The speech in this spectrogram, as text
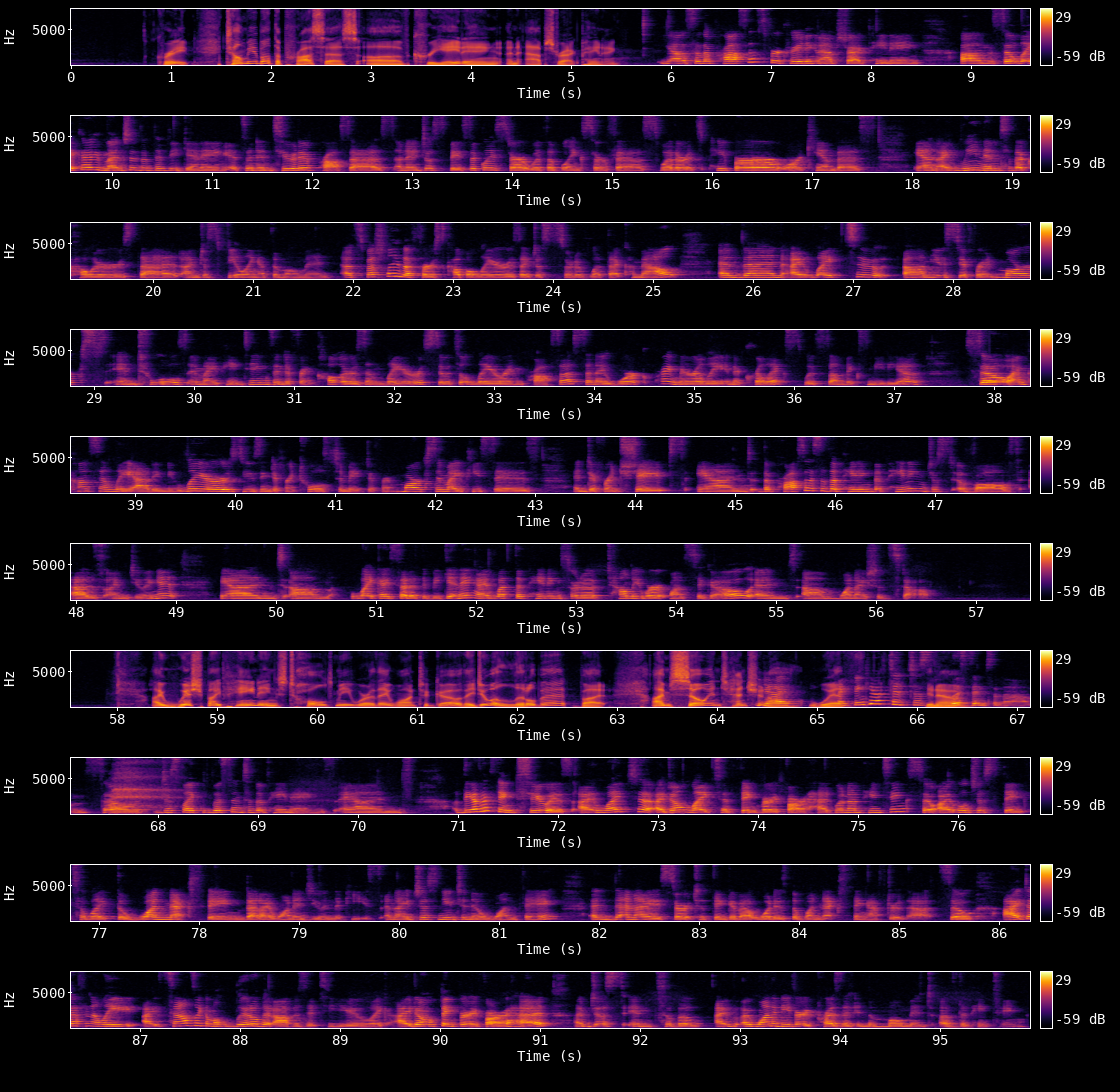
Great. Tell me about the process of creating an abstract painting. Yeah, so the process for creating an abstract painting. Um, so, like I mentioned at the beginning, it's an intuitive process, and I just basically start with a blank surface, whether it's paper or canvas, and I lean into the colors that I'm just feeling at the moment. Especially the first couple layers, I just sort of let that come out, and then I like to um, use different marks and tools in my paintings in different colors and layers. So it's a layering process, and I work primarily in acrylics with some mixed media. So I'm constantly adding new layers, using different tools to make different marks in my pieces and different shapes. And the process of the painting, the painting just evolves as I'm doing it. And um, like I said at the beginning, I let the painting sort of tell me where it wants to go and um, when I should stop. I wish my paintings told me where they want to go. They do a little bit, but I'm so intentional yeah, I, with. I think you have to just you know, listen to them. So just like listen to the paintings and the other thing too is I like to I don't like to think very far ahead when I'm painting, so I will just think to like the one next thing that I want to do in the piece. And I just need to know one thing and then I start to think about what is the one next thing after that. So I definitely I sounds like I'm a little bit opposite to you. Like I don't think very far ahead. I'm just into the I I want to be very present in the moment of the painting.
